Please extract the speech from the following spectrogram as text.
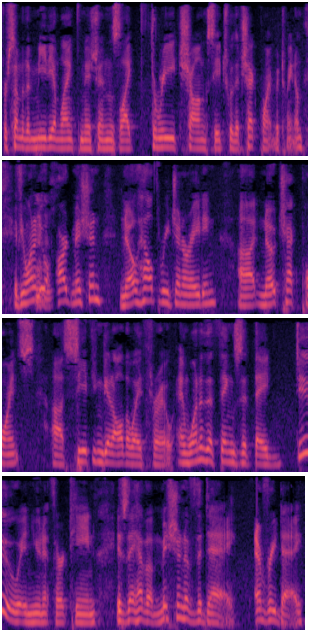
for some of the medium length missions like three chunks each with a checkpoint between them. If you want to do a hard mission, no health regenerating, uh, no checkpoints. Uh, see if you can get all the way through. And one of the things that they do in Unit 13 is they have a mission of the day. every day.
